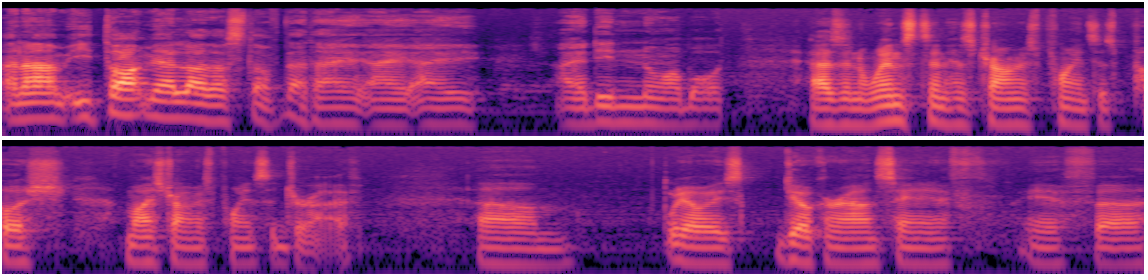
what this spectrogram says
And um, he taught me a lot of stuff that I, I, I, I didn't know about. As in Winston, his strongest points is push. My strongest points is drive. Um, we always joke around saying if, if uh,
